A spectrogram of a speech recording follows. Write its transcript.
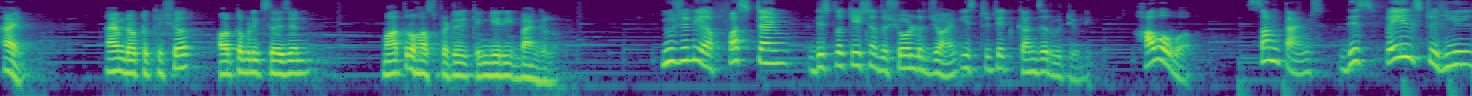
Hi, I am Dr. Kishor, orthopedic surgeon, Matru Hospital, Kengeri, Bangalore. Usually, a first time dislocation of the shoulder joint is treated conservatively. However, sometimes this fails to heal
